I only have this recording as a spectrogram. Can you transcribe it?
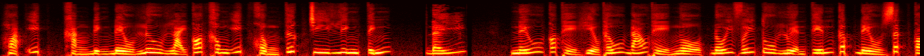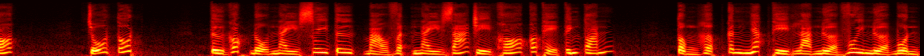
hoặc ít, khẳng định đều lưu lại có không ít khổng tước chi linh tính. Đấy, nếu có thể hiểu thấu đáo thể ngộ đối với tu luyện tiến cấp đều rất có chỗ tốt. Từ góc độ này suy tư bảo vật này giá trị khó có thể tính toán. Tổng hợp cân nhắc thì là nửa vui nửa buồn,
